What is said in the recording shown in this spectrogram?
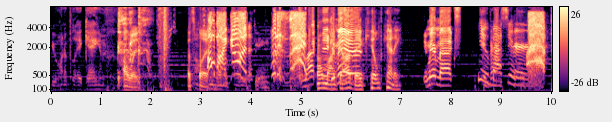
You want to play a game? Always. Let's play. Oh my god! What is that? Max, Oh my god, here. they killed Kenny. Come here, Max. You bastard. Ah!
